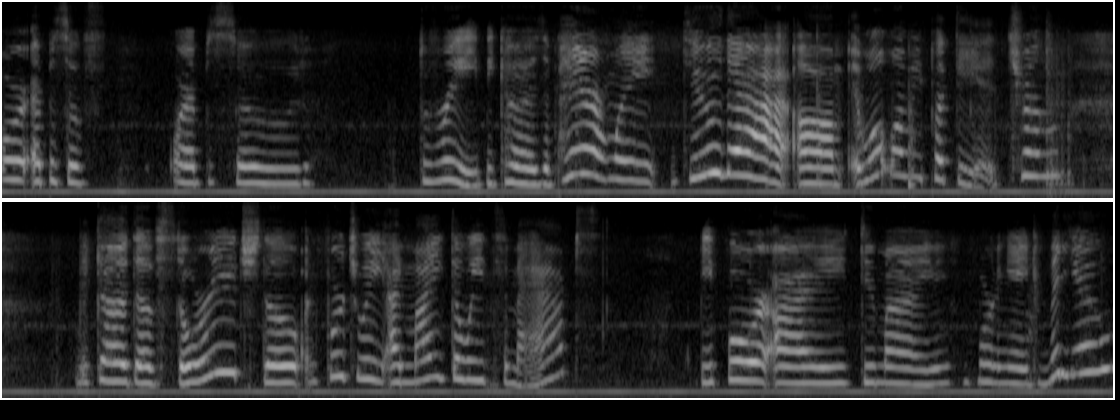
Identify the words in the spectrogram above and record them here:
or episode or episode three because apparently do that um it won't let me put the intro because of storage so unfortunately I might delete some apps before I do my morning age video.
